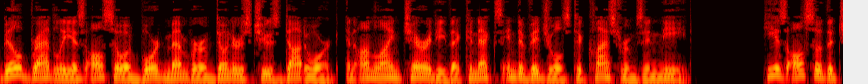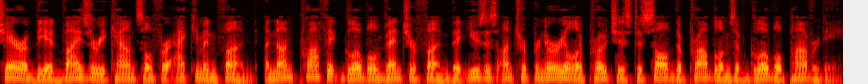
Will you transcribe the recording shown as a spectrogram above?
Bill Bradley is also a board member of DonorsChoose.org, an online charity that connects individuals to classrooms in need. He is also the chair of the Advisory Council for Acumen Fund, a non-profit global venture fund that uses entrepreneurial approaches to solve the problems of global poverty.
